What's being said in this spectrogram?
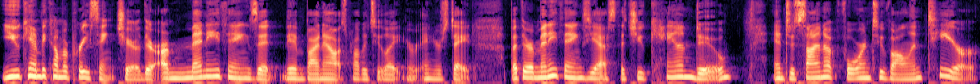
You can become a precinct chair. There are many things that, and by now it's probably too late in your, in your state, but there are many things, yes, that you can do and to sign up for and to volunteer,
